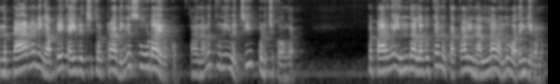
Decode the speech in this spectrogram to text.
அந்த பேனை நீங்கள் அப்படியே கை வச்சு தொட்டுறாதீங்க சூடாக இருக்கும் அதனால் துணி வச்சு பிடிச்சிக்கோங்க. இப்போ பாருங்கள் இந்த அளவுக்கு அந்த தக்காளி நல்லா வந்து வதங்கிடணும்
